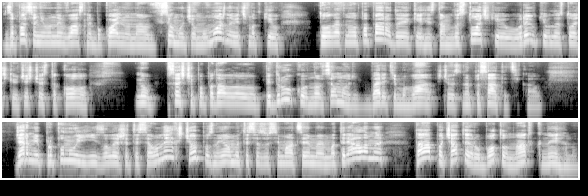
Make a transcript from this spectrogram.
Записані вони, власне, буквально на всьому, чому можна, від шматків туалетного паперу до якихось там листочків, уривків листочків чи щось такого. Ну, все, що попадало під руку, але в цьому Веріті могла щось написати цікаве. Джеремі пропонує їй залишитися у них, щоб познайомитися з усіма цими матеріалами та почати роботу над книгами.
